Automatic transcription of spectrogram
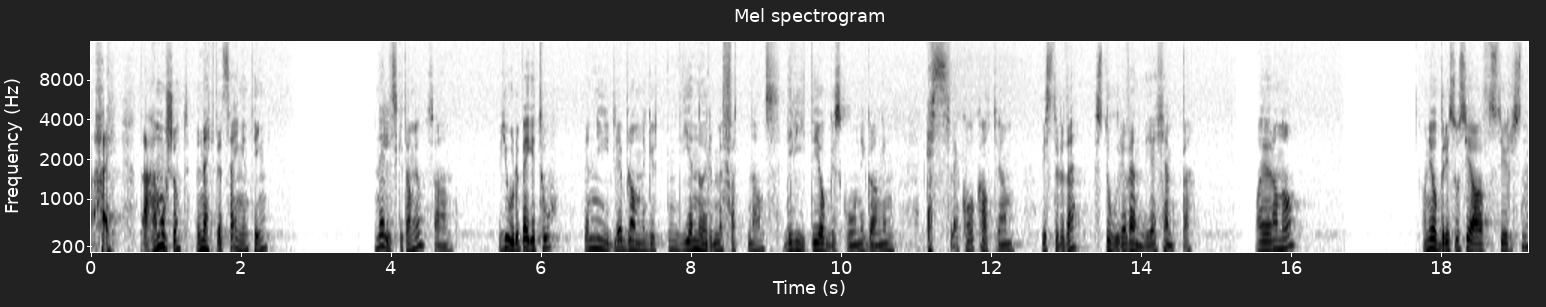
Nei, det er morsomt. Hun nektet seg ingenting. Hun elsket ham jo, sa han. Vi gjorde begge to. Den nydelige, blonde gutten, de enorme føttene hans, de hvite joggeskoene i gangen. SVK kalte vi ham. Visste du det? Store, vennlige kjempe. Hva gjør han nå? Han jobber i Sosialstyrelsen,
